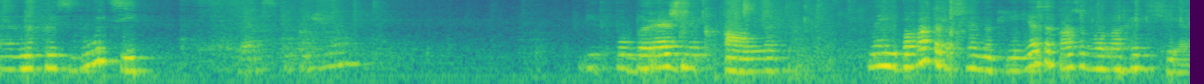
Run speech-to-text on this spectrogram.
Е, на Фейсбуці. Зараз покажу. Від побережник Алли. В неї багато рослинок є. Я заказувала гейхери.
